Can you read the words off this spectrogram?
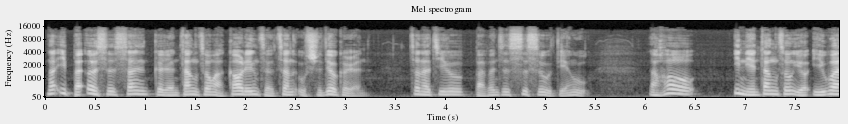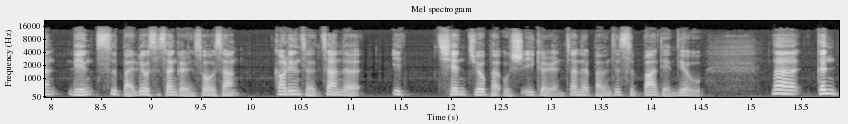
那一百二十三个人当中啊，高龄者占五十六个人，占了几乎百分之四十五点五。然后一年当中有一万零四百六十三个人受伤，高龄者占了一千九百五十一个人，占了百分之十八点六五。那跟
